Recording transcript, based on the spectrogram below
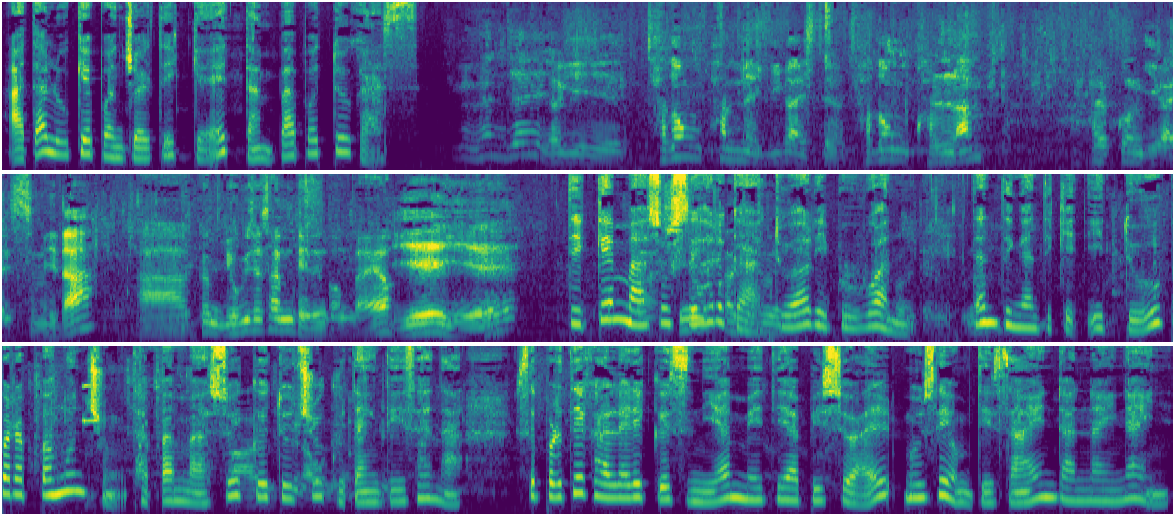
아다 로케 번주할 때께 땀바 버뚜가스 지금 현재 여기 자동 판매기가 있어요. 자동 관람 발권기가 있습니다. 아 그럼 여기서 사면 되는 건가요? 예 예. Tiket masuk seharga 2.000 won. Dan dengan tiket itu, para pengunjung dapat masuk ke tujuh gudang di sana, seperti galeri kesenian media visual, museum desain, dan lain-lain.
